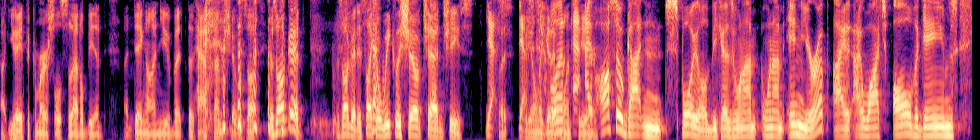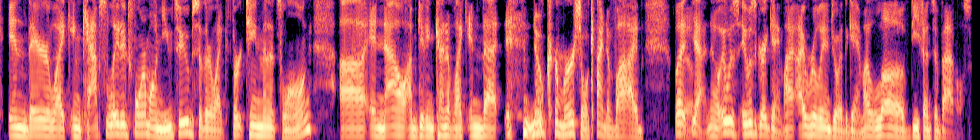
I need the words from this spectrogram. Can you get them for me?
Uh, you hate the commercials, so that'll be a, a ding on you. But the halftime show was all it was all good. It was all good. It's like Yeah. a weekly show of Chad and Cheese. Yes, But yes. you only get Well, it once a year. I've also gotten spoiled because when I'm when I'm in Europe, I, I watch all the games in their like encapsulated form on YouTube, so they're like 13 minutes long. Uh, and now I'm getting kind of like in that no commercial kind of vibe. But Yeah. yeah, no, it was it was a great game. I, I really enjoyed the game. I love defensive battles.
